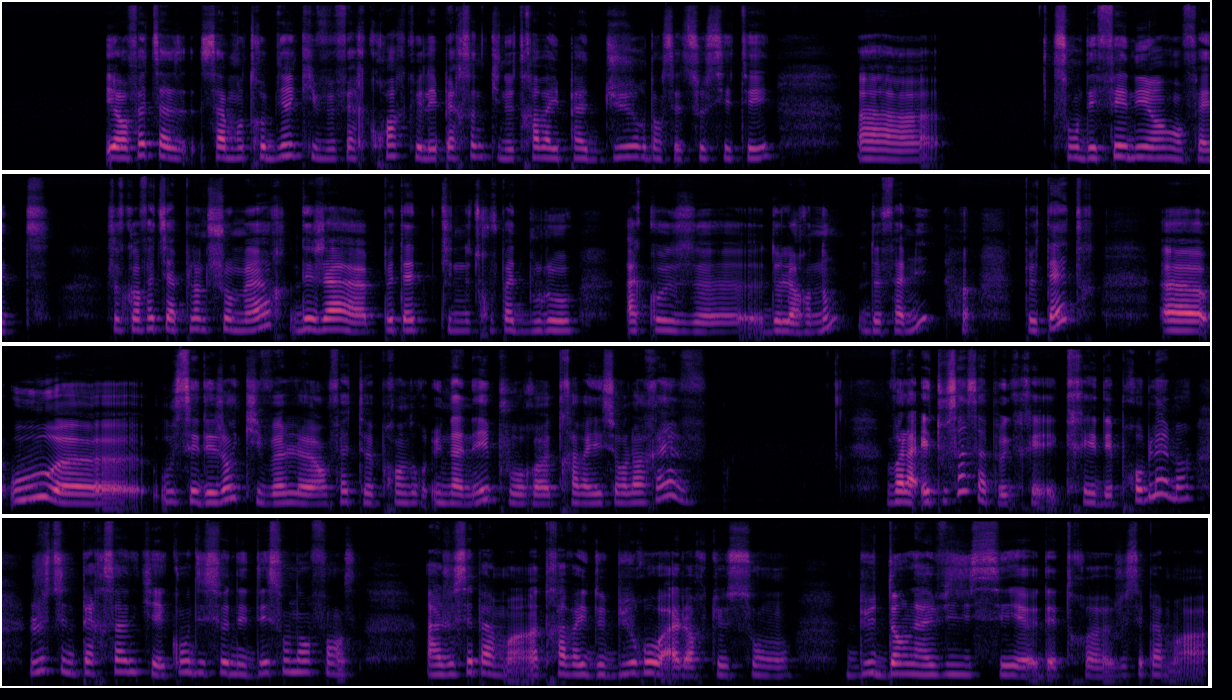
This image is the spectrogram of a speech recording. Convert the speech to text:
Et en fait, ça, ça montre bien qu'il veut faire croire que les personnes qui ne travaillent pas dur dans cette société euh, sont des fainéants, en fait. Sauf qu'en fait, il y a plein de chômeurs. Déjà, euh, peut-être qu'ils ne trouvent pas de boulot à cause de leur nom de famille, peut-être. Euh, ou, euh, ou c'est des gens qui veulent en fait prendre une année pour euh, travailler sur leurs rêves. Voilà, et tout ça, ça peut créer, créer des problèmes. hein. Juste une personne qui est conditionnée dès son enfance à, je sais pas moi, un travail de bureau alors que son but dans la vie, c'est euh, d'être, euh, je sais pas moi,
